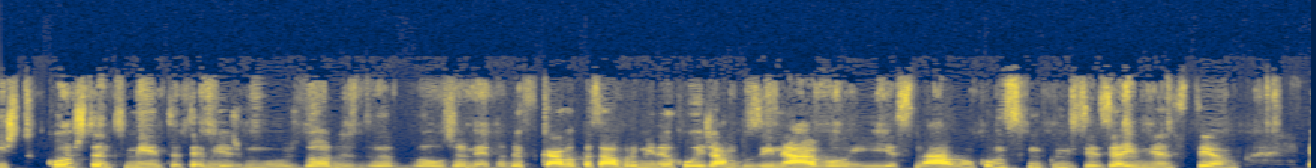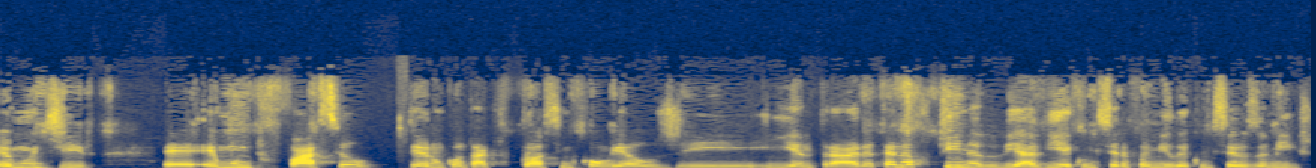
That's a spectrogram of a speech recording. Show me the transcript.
isto constantemente, até mesmo os donos do, do alojamento onde eu ficava passavam para mim na rua e já me buzinavam e assinavam como se me conhecessem há imenso tempo. É muito giro. É, é muito fácil ter um contacto próximo com eles e, e, entrar até na rotina do dia a dia, conhecer a família, conhecer os amigos,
